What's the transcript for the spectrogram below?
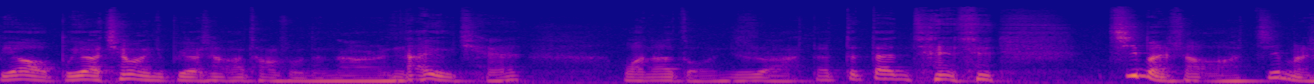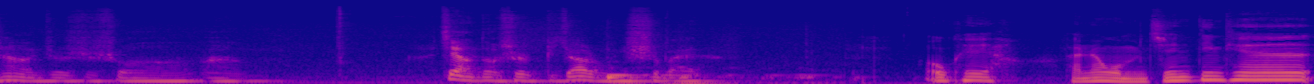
不要不要，千万就不要像阿汤说的哪儿 哪有钱往哪走，你知道吧？但但但 基本上啊，基本上就是说，嗯，这样都是比较容易失败的。OK 呀，反正我们今今天。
